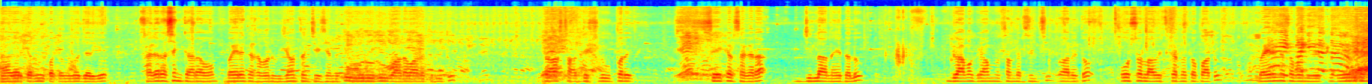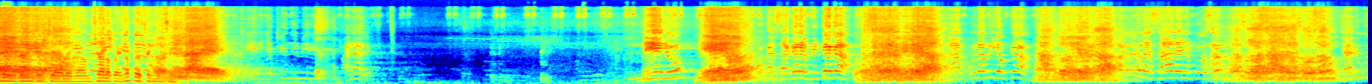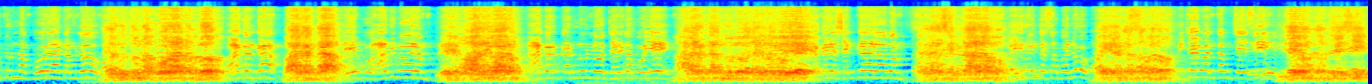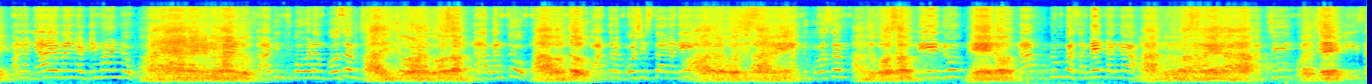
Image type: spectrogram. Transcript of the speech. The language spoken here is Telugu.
నాగర్ పట్టణంలో జరిగే సగర కారావం బహిరంగ సభను విజయవంతం చేసేందుకు ఊరూరు వాడవాడ తిరుగుతూ రాష్ట్ర అధ్యక్షులు ఉప్పరి శేఖర్ సగర జిల్లా నేతలు గ్రామ గ్రామం సందర్శించి వారితో పోస్టర్ల ఆవిష్కరణతో పాటు బహిరంగ సభను ఎట్లా ఏ విధంగా విజయవంతం చేయాలనే అంశాలపైన ప్రసంగించారు. నేను ఒక సగర బిడ్డగా జరగబోయే నగర శంకారావం బహిరంగ సభను విజయవంతం చేసి మన న్యాయమైన డిమాండ్లు సాధించుకోవడం కోసం నా వంతు పాత్ర పోషిస్తానని అందుకోసం నేను నా కుటుంబ సమేతంగా వచ్చి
